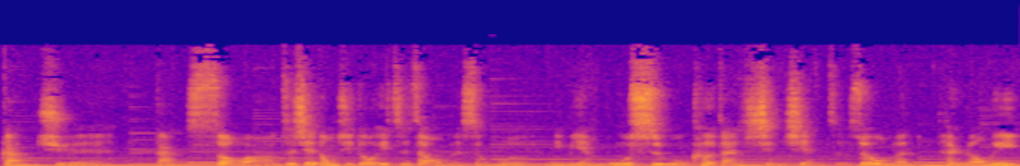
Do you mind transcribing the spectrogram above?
感觉、感受啊，这些东西都一直在我们生活里面无时无刻在显现着，所以我们很容易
